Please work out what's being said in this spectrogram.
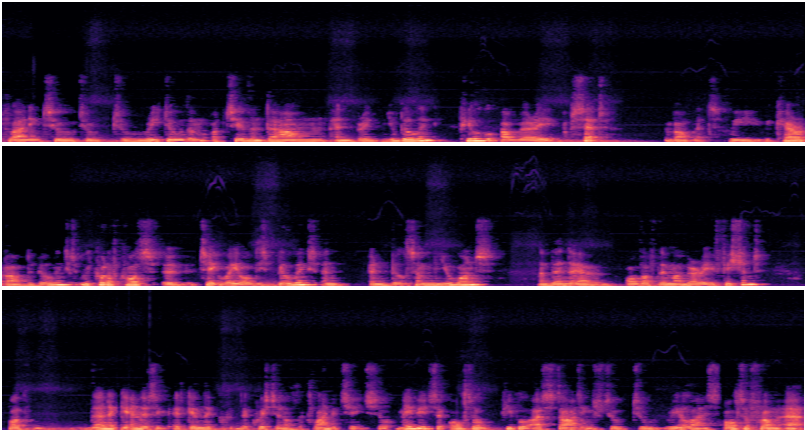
planning to, to, to redo them or tear them down and bring new building, people are very upset about that. We, we care about the buildings. We could, of course, uh, take away all these buildings and, and build some new ones, and then are, all of them are very efficient. But then again, there's again the, the question of the climate change. So maybe it's also people are starting to, to realize also from uh,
